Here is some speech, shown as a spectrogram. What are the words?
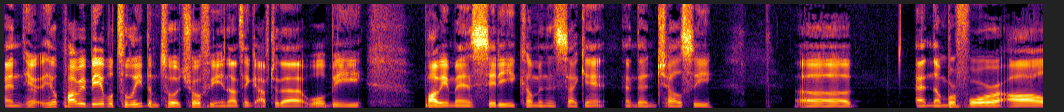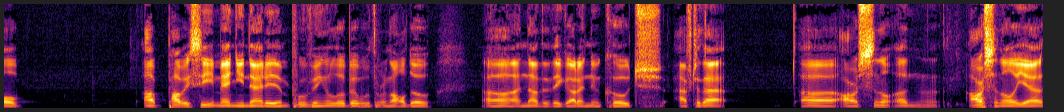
and he'll he'll probably be able to lead them to a trophy. And I think after that will be probably Man City coming in second, and then Chelsea. Uh, at number four, I'll I'll probably see Man United improving a little bit with Ronaldo. Uh, now that they got a new coach. After that, uh, Arsenal, uh, Arsenal, yeah,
